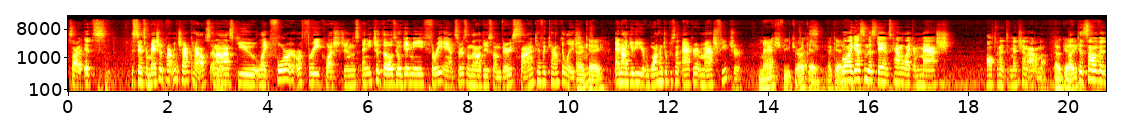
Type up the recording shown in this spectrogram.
sorry, it's it stands for Mansion Apartment Shack House, and I'll ask you like four or three questions, and each of those you'll give me three answers, and then I'll do some very scientific calculations, Okay. and I'll give you your 100% accurate Mash future. Mash future. Yes. Okay, okay. Well, I guess in this game it's kind of like a Mash alternate dimension. I don't know, okay. because some of it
